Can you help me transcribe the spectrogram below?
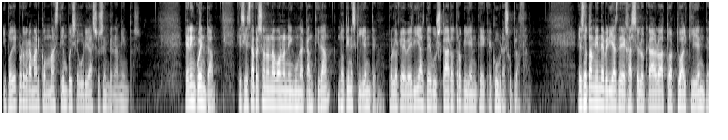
y poder programar con más tiempo y seguridad sus entrenamientos. Ten en cuenta que si esta persona no abona ninguna cantidad, no tienes cliente, por lo que deberías de buscar otro cliente que cubra su plaza. Eso también deberías de dejárselo claro a tu actual cliente,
